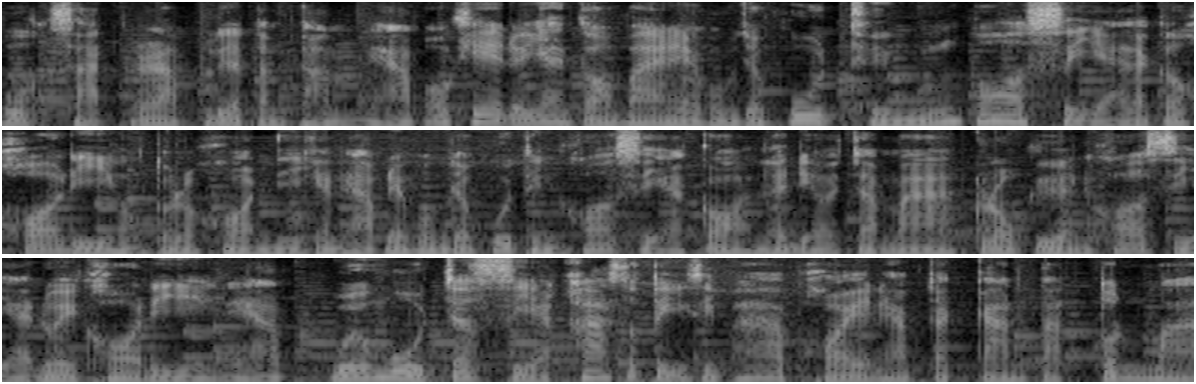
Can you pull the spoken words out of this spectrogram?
พวกสัตว์ระดับเลือดต่ำๆนะครับ โอเค เดี๋ยวอย่างต่อไปเนี่ยผมจะพูดถึงข้อเสียและก็ข้อดีของตัวละครนี้กันนะครับ เดี๋ยวผมจะพูดถึงข้อเสียก่อน แล้วเดี๋ยวจะมากรบเกลื่อนข้อเสียด้วยข้อดีนะครับ เวิร์มูดจะเสียค่าสติ 15 พอยต์นะครับจากการตัดต้นไม้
